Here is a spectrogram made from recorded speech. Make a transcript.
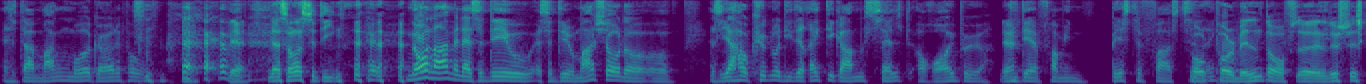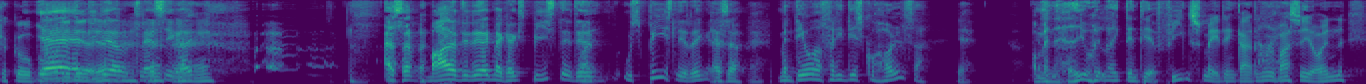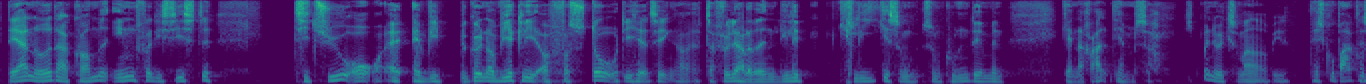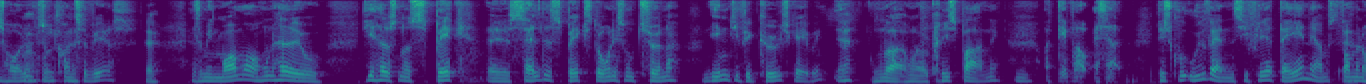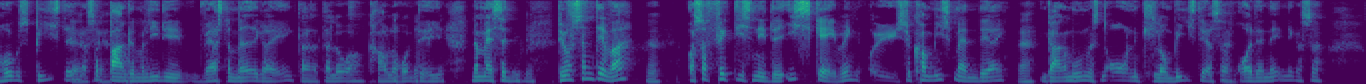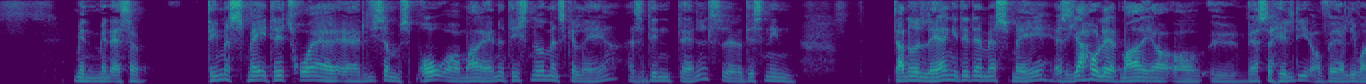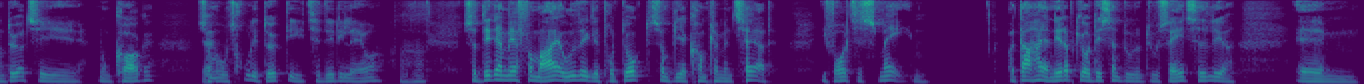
Altså, der er mange måder at gøre det på. Ja, lad os holde os til din. Nå, nej, men altså, det er jo, altså, det er jo meget sjovt. at, og, altså, jeg har jo købt nogle af de der rigtig gamle salt- og røgbøger. Ja. Ja. De der fra min bedstefars tid. Paul, ikke? Paul Wellendorfs øh, lystfiskerkog på. Ja, ja, de der klassikere, ja, ja. Altså, meget af det der, ikke? man kan ikke spise det. Det er Nej. uspiseligt, ikke? Altså, ja. Men det var, fordi det skulle holde sig. Og man havde jo heller ikke den der finsmag dengang. Det må man bare se i øjnene. Det er noget, der er kommet inden for de sidste 10-20 år, at, at vi begynder virkelig at forstå de her ting. Og selvfølgelig har der været en lille klike, som, som kunne det, men generelt, jamen, så gik man jo ikke så meget op i det. Det skulle bare kunne skulle holde, bare det skulle holde sig, konserveres. Ja. Altså min mormor, hun havde jo, de havde jo sådan noget spæk, øh, saltet spæk, stående i sådan nogle tønder, mm. inden de fik køleskab, ikke? Ja. Hun var, hun var jo krigsbarn, ikke? Mm. Og det var altså, det skulle udvandes i flere dage nærmest, for ja. man overhovedet kunne spise det, ikke? Ja, og så ja. bankede man lige de værste madikere af, ikke? Der, der lå og kravlede rundt der i. Nå, men altså, det var sådan, det var. Ja. Og så fik de sådan et uh, isskab, ikke? Øj, så kom ismanden der, ikke? Ja. En gang om ugen med sådan en ordentlig klump is der, så ja. røg den ind, ikke? Og så... Men, men altså, det med smag, det tror jeg er ligesom sprog og meget andet. Det er sådan noget, man skal lære. Altså, det er en dannelse, eller det er sådan en... Der er noget læring i det der med at smage. Altså, jeg har jo lært meget af at øh, være så heldig at være leverandør til nogle kokke, som Ja. er utrolig dygtige til det, de laver. Aha. Så det der med for mig at udvikle et produkt, som bliver komplementært i forhold til smag. Mm. Mm. Og der har jeg netop gjort det, som du, du sagde tidligere, øhm,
